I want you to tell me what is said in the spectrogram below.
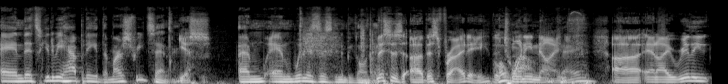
And it's going to be happening at the Marsh Street Center. Yes. And and when is this going to be going down? This is uh, this Friday, the Oh, wow. 29th. Okay. Uh, and I really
